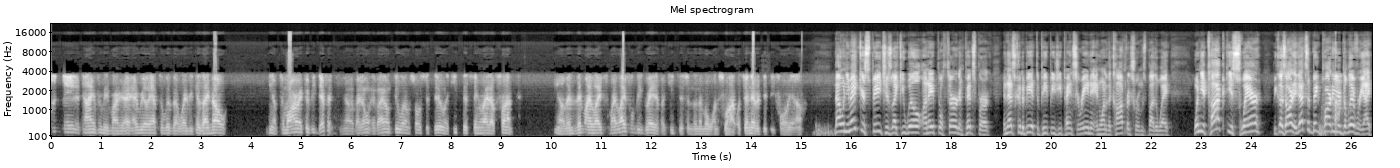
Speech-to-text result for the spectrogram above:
one day at a time for me, Mark. I, I really have to live that way because I know, you know, tomorrow it could be different. You know, if I don't if I don't do what I'm supposed to do and keep this thing right up front, you know, then then my life my life will be great if I keep this in the number one slot, which I never did before. You know. Now, when you make your speeches like you will on April 3rd in Pittsburgh, and that's going to be at the PPG Paints Arena in one of the conference rooms, by the way, when you talk, do you swear? Because Artie, that's a big part of your delivery. I,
